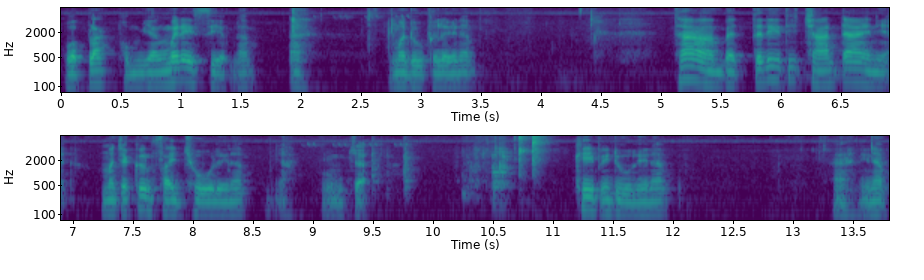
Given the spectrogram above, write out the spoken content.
หัวปลั๊กผมยังไม่ได้เสียบนะครับอะมาดูกันเลยนะครับ ถ้าแบตเตอรี่ที่ชาร์จได้เนี่ย มันจะขึ้นไฟโชว์เลยนะครับผมจะคีบไปดูเลยนะครับอะนี่นะครับ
